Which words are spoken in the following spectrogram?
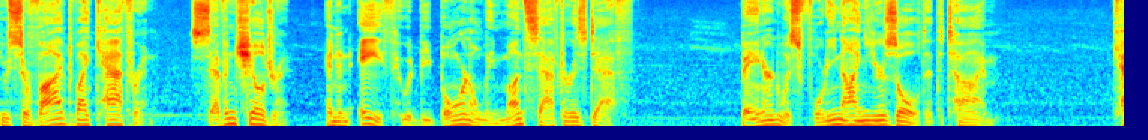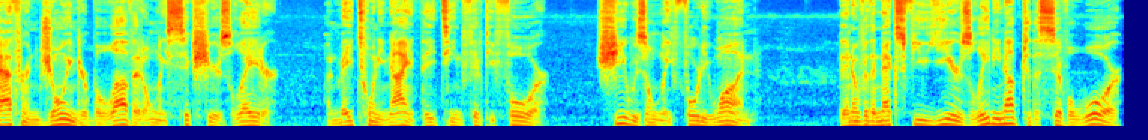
He was survived by Catherine, seven children, and an eighth who would be born only months after his death. Baynard was 49 years old at the time. Catherine joined her beloved only six years later, on May 29, 1854. She was only 41. Then, over the next few years leading up to the Civil War,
